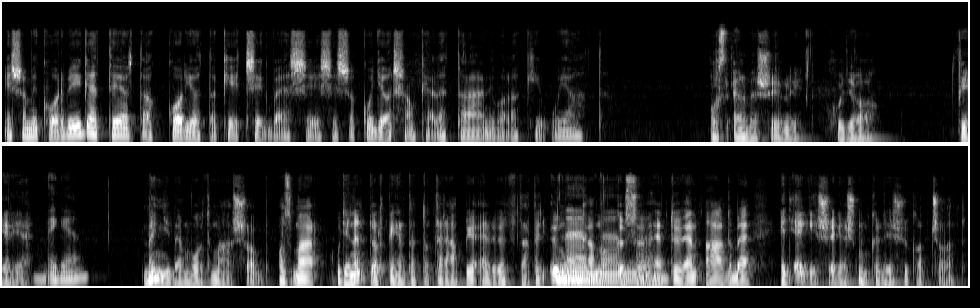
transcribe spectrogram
És amikor véget ért, akkor jött a kétségbeesés, és akkor gyorsan kellett találni valaki újat azt elmeséli, hogy a férje. Igen. Mennyiben volt másabb? Az már ugye nem történhetett a terápia előtt, tehát egy önmunkának nem, nem, köszönhetően nem. állt be egy egészséges működésű kapcsolat.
